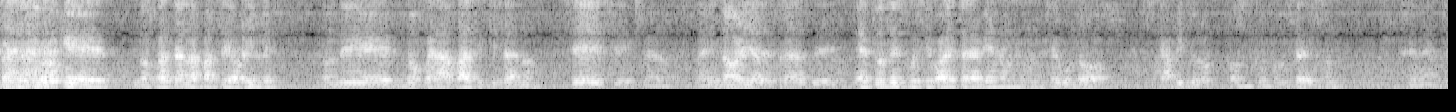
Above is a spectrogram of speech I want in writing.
Pero te aseguro que nos falta la parte horrible, donde no fue nada fácil, quizá, ¿no? Sí, sí, claro. La historia detrás de... Entonces, pues igual estaría bien un, un segundo capítulo con, con- con ustedes, ¿no? Excelente.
